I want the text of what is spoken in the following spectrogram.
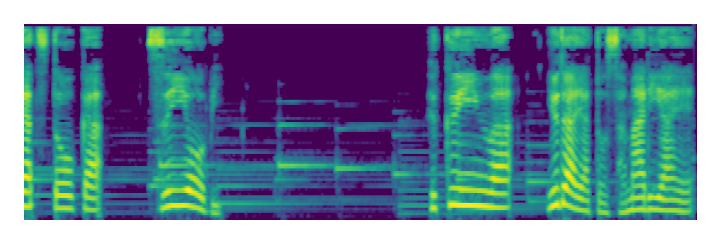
月10日水曜日。福音はユダヤとサマリアへ。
